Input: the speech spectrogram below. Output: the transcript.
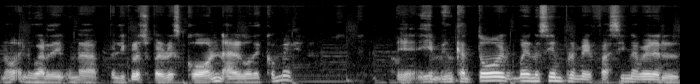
¿no? En lugar de una película de superhéroes con algo de comedia. Eh, y me encantó, bueno, siempre me fascina ver el,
